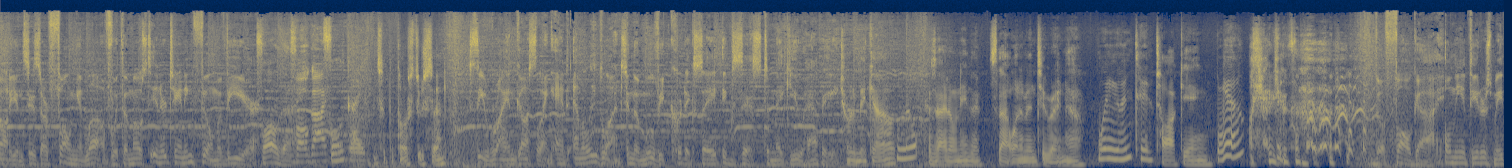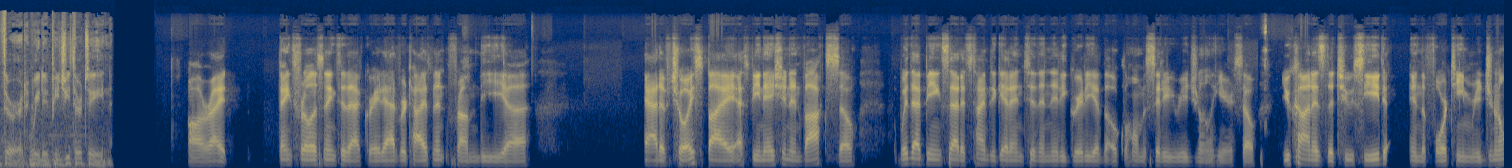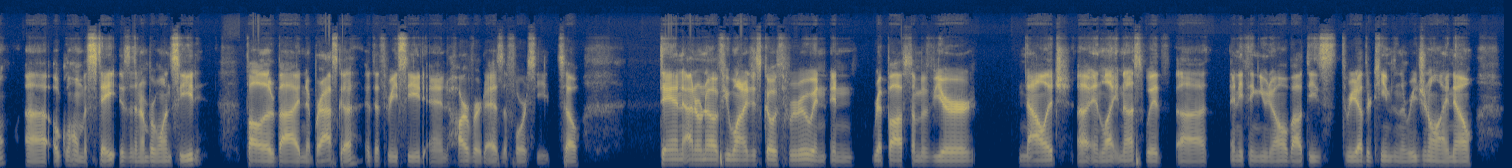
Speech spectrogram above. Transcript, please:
Audiences are falling in love with the most entertaining film of the year. Fall guy. Fall Guy. Fall guy. That's what the poster said. See Ryan Gosling and Emily Blunt in the movie critics say exists to make you happy. Trying to make it out? Nope. Because I don't either. It's not what I'm into right now. What are you into? Talking. Yeah. The Fall Guy. Only in theaters May 3rd. Rated PG-13. All right. Thanks for listening to that great advertisement from the uh, ad of choice by SB Nation and Vox. So, with that being said, it's time to get into the nitty gritty of the Oklahoma City regional here. So, UConn is the two seed in the four team regional. Uh, Oklahoma State is the number one seed, followed by Nebraska at the three seed and Harvard as the four seed. So, Dan, I don't know if you want to just go through and, and rip off some of your knowledge, uh, enlighten us with uh, anything you know about these three other teams in the regional. I know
